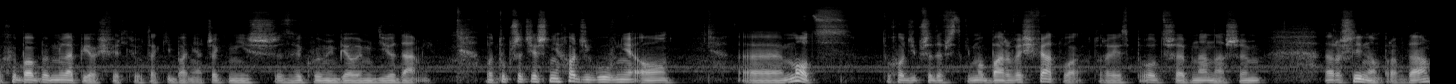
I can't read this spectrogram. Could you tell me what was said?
to chyba bym lepiej oświetlił taki baniaczek niż zwykłymi białymi diodami. Bo tu przecież nie chodzi głównie o e, moc. Tu chodzi przede wszystkim o barwę światła, która jest potrzebna naszym roślinom, prawda?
